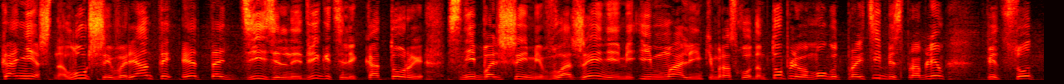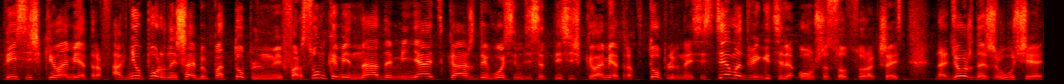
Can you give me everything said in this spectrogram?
Конечно, лучшие варианты – это дизельные двигатели, которые с небольшими вложениями и маленьким расходом топлива могут пройти без проблем 500 тысяч километров. Огнеупорные шайбы под топливными форсунками надо менять каждые 80 тысяч километров. Топливная система двигателя ОМ-646 надежная, живучая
